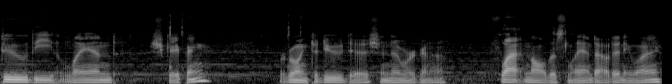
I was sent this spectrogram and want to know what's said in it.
do the landscaping. We're going to do dish, and then we're gonna flatten all this land out anyway.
